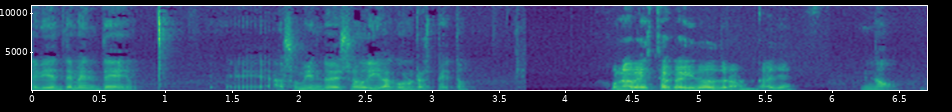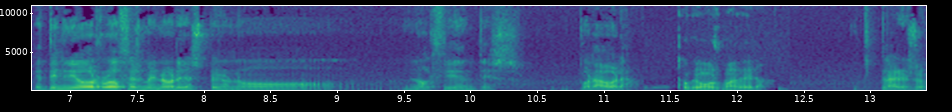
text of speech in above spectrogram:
evidentemente eh, asumiendo eso iba con un respeto. ¿Alguna vez te ha caído el dron, Galle? No, he tenido roces menores, pero no, no accidentes, por ahora. Toquemos madera. Claro, eso.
